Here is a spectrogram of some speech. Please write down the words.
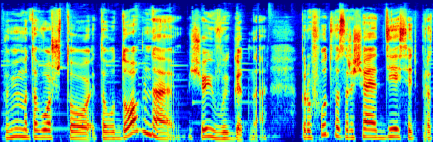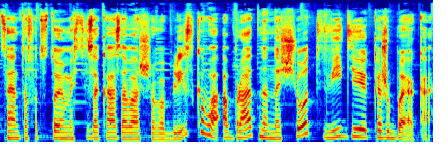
Помимо того, что это удобно, еще и выгодно. Grow Food возвращает 10% от стоимости заказа вашего близкого обратно на счет в виде кэшбэка.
